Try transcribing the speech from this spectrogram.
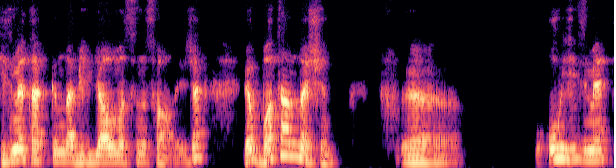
hizmet hakkında bilgi almasını sağlayacak ve vatandaşın e, o hizmet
